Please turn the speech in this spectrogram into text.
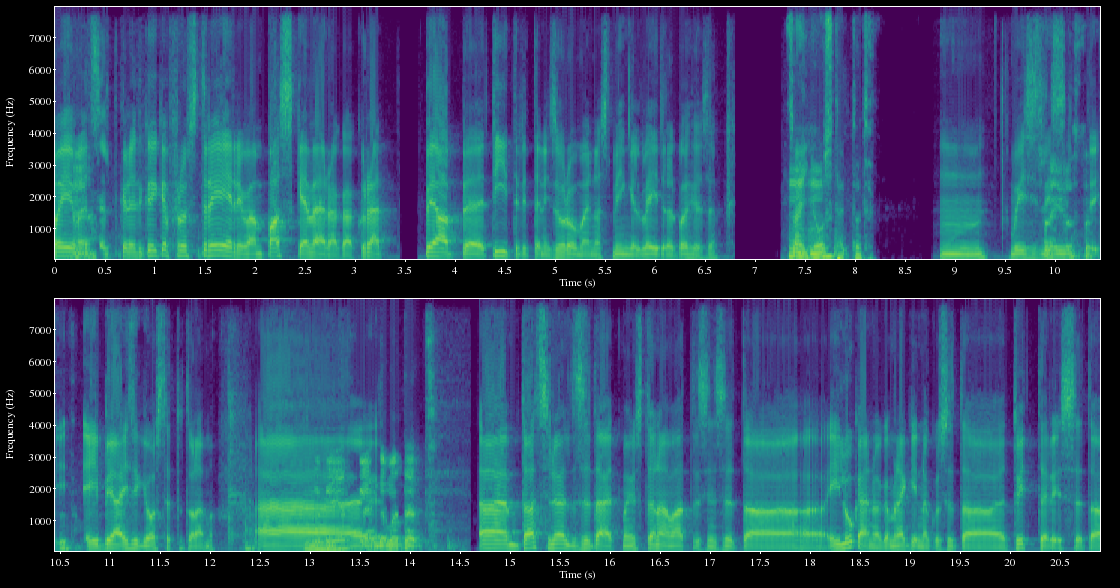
põhimõtteliselt, kuradi kõige frustreerivam pask ever, aga kurat, peab äh, tiitriteni suruma ennast mingil veidral põhjusel. sai mm -hmm. ostetud mm,. või siis lihtsalt ei, ei pea isegi ostetud olema äh,. Enda mõtet äh,. tahtsin öelda seda, et ma just täna vaatasin seda, ei lugenud, aga ma nägin nagu seda Twitteris seda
